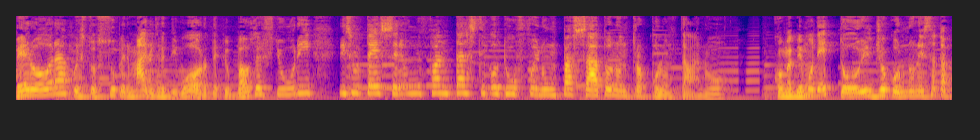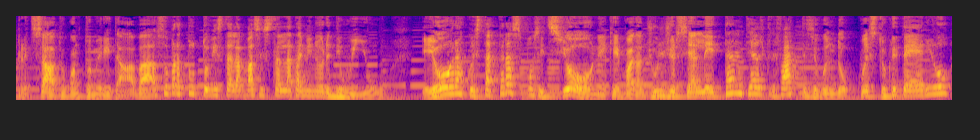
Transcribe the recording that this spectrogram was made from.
Per ora questo Super Mario 3D World più Bowser Fury risulta essere un fantastico tuffo in un passato non troppo lontano. Come abbiamo detto, il gioco non è stato apprezzato quanto meritava, soprattutto vista la base installata minore di Wii U. E ora questa trasposizione, che va ad aggiungersi alle tante altre fatte seguendo questo criterio,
